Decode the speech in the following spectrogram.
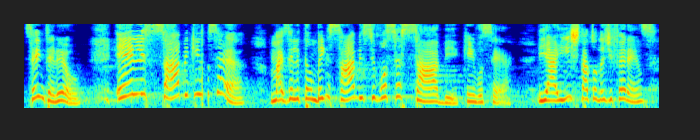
Você entendeu? Ele sabe quem você é, mas ele também sabe se você sabe quem você é. E aí está toda a diferença.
